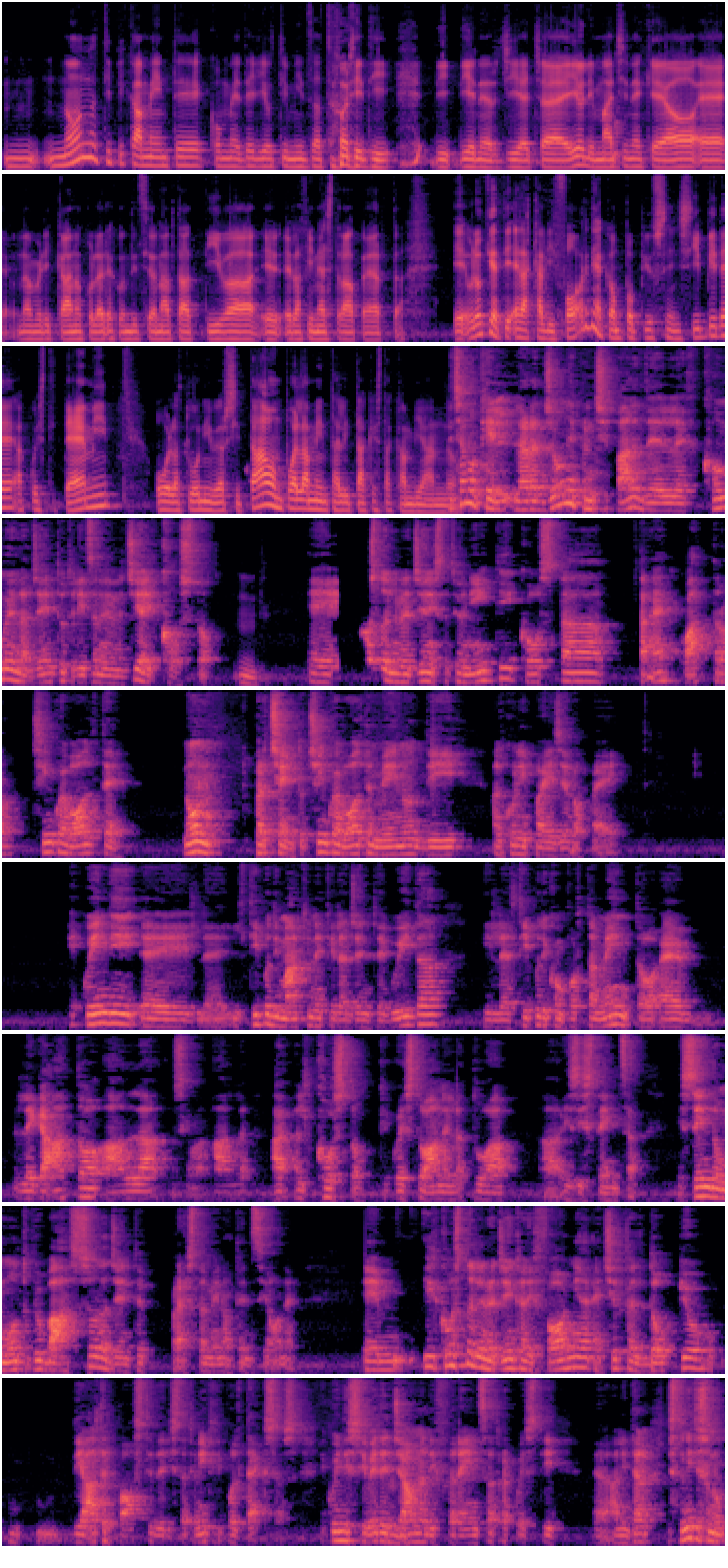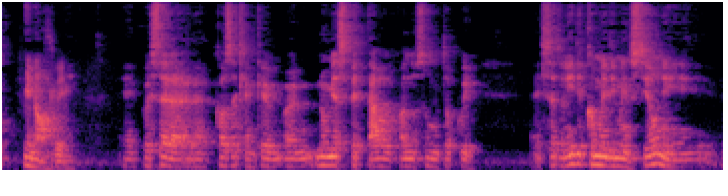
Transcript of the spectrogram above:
mh, non tipicamente come degli ottimizzatori di, di, di energie, cioè io l'immagine che ho è un americano con l'aria condizionata attiva e, e la finestra aperta. E volevo chiederti, è la California che è un po' più sensibile a questi temi o la tua università o un po' la mentalità che sta cambiando? Diciamo che la ragione principale del come la gente utilizza l'energia è il costo. Mm. E il costo dell'energia negli Stati Uniti costa 3, 4, 5 volte, non per cento, 5 volte meno di alcuni paesi europei. E quindi eh, il, il, tipo di macchine che la gente guida, il tipo di comportamento è legato alla, chiama, al, al, costo che questo ha nella tua uh, esistenza. Essendo molto più basso, la gente presta meno attenzione. E, ehm, il costo dell'energia in California è circa il doppio di altri posti degli Stati Uniti, tipo il Texas, e quindi si vede già mm. una differenza tra questi eh, all'interno. Gli Stati Uniti sono enormi, e questa è la cosa che anche eh, non mi aspettavo quando sono venuto qui. Gli Stati Uniti come dimensioni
